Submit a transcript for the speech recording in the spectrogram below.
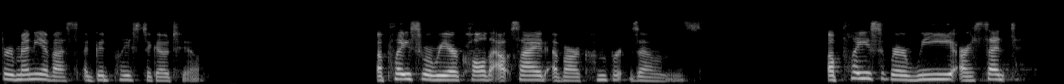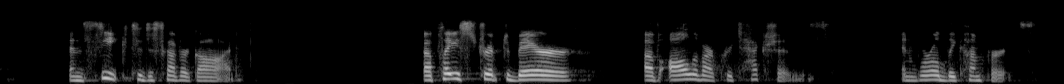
for many of us, a good place to go to a place where we are called outside of our comfort zones, a place where we are sent and seek to discover God, a place stripped bare of all of our protections and worldly comforts.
